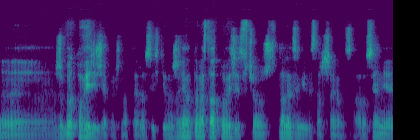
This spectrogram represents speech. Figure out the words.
e, żeby odpowiedzieć jakoś na te rosyjskie dążenia. Natomiast ta odpowiedź jest wciąż dalece niewystarczająca. Rosjanie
